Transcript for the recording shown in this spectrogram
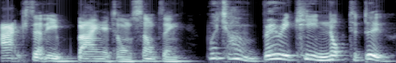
accidentally bang it on something, which I'm very keen not to do.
